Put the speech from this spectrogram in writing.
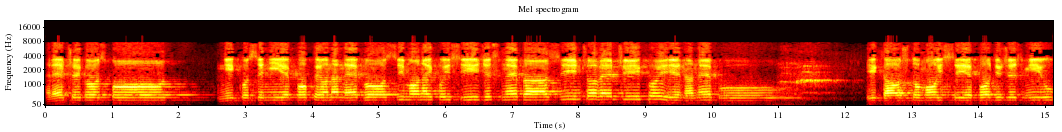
Reče gospod, niko se nije popeo na nebo, osim onaj koji siđe s neba, sin čoveči koji je na nebu. I kao što Mojsije podiže zmiju u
